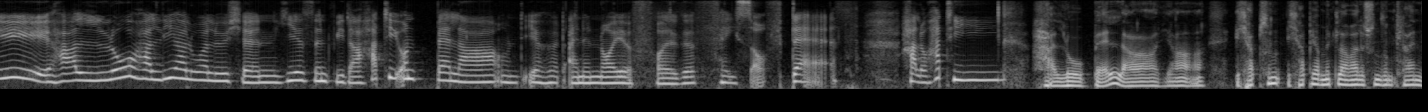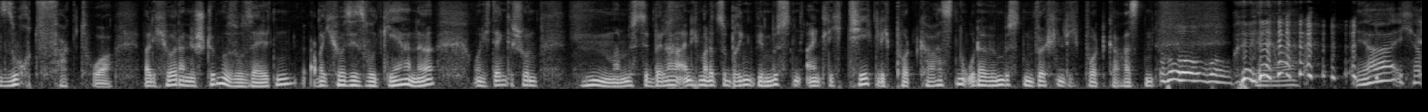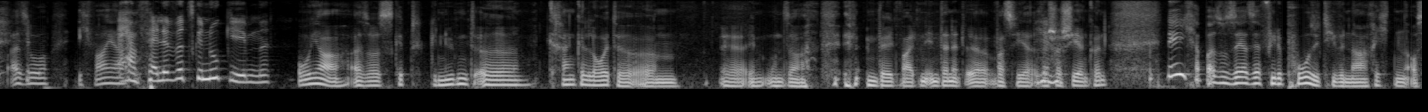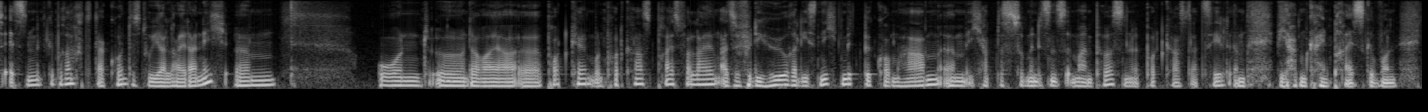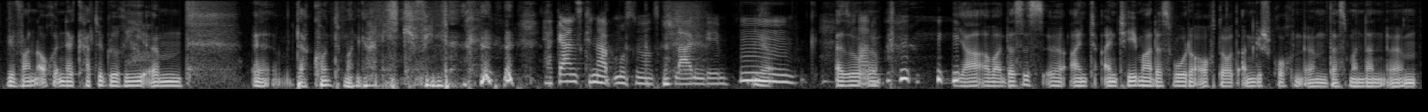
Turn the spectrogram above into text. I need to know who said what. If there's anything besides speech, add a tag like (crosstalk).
Speaker 1: Hallo, halli, hallo, hallöchen. Hier sind wieder Hatti und Bella und ihr hört eine neue Folge Face of Death. Hallo Hatti.
Speaker 2: Hallo Bella, ja. Ich habe so, ich hab ja mittlerweile schon so einen kleinen Suchtfaktor, weil ich höre deine Stimme so selten, aber ich höre sie so gerne und ich denke schon, hm, man müsste Bella eigentlich mal dazu bringen, wir müssten eigentlich täglich podcasten oder wir müssten wöchentlich podcasten.
Speaker 1: Oh, wow.
Speaker 2: Ja, (laughs) ja ich habe also, ich war ja...
Speaker 1: Ja, Fälle wird's genug geben, ne?
Speaker 2: Oh ja, also es gibt genügend äh, kranke Leute ähm, äh, in unser, (laughs) im weltweiten Internet, äh, was wir recherchieren können. Nee, ich habe also sehr, sehr viele positive Nachrichten aus Essen mitgebracht. Da konntest du ja leider nicht. Ähm, und äh, da war ja äh, Podcamp und Podcast-Preisverleihung. Also für die Hörer, die es nicht mitbekommen haben, ähm, ich habe das zumindest in meinem Personal-Podcast erzählt, ähm, wir haben keinen Preis gewonnen. Wir waren auch in der Kategorie, ähm, äh, da konnte man gar nicht (laughs) gewinnen.
Speaker 1: Ja, ganz knapp mussten wir uns geschlagen geben. Hm.
Speaker 2: Ja, also äh, ja, aber das ist äh, ein, ein Thema, das wurde auch dort angesprochen, ähm, dass man dann ähm,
